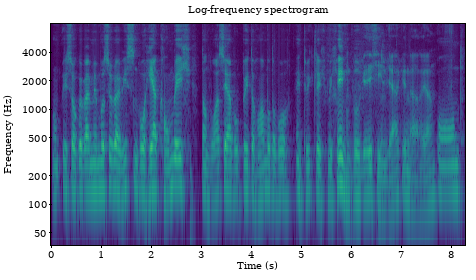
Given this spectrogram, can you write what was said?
Und ich sage, weil man muss über wissen, woher komme ich, dann weiß ich auch, wo bin ich daheim oder wo entwickle ich mich hin. Und wo gehe ich hin, ja, genau. Ja. Und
